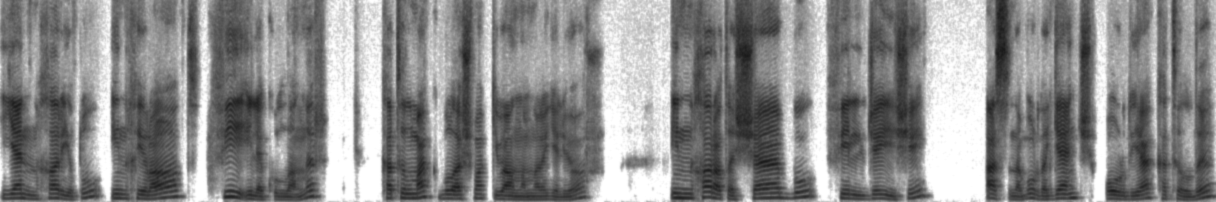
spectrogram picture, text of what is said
yenharitu, inhirat fi ile kullanılır. Katılmak, bulaşmak gibi anlamlara geliyor. İnharata şabbu fil ceyşi aslında burada genç orduya katıldı.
